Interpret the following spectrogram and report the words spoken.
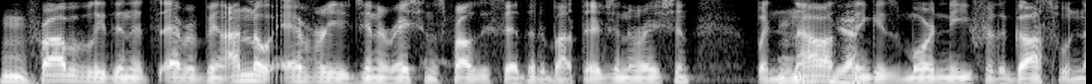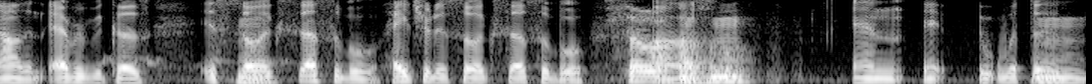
Hmm. probably than it's ever been. I know every generation has probably said that about their generation, but now I yeah. think it's more need for the gospel now than ever because it's so Hmm. accessible. Hatred is so accessible, So Um, sensible. and it, with the Hmm.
